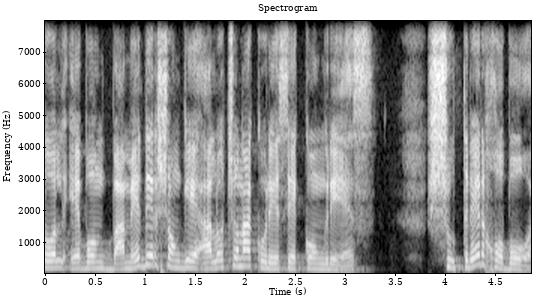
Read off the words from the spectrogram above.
দল এবং বামেদের সঙ্গে আলোচনা করেছে কংগ্রেস। সূত্রের খবর,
